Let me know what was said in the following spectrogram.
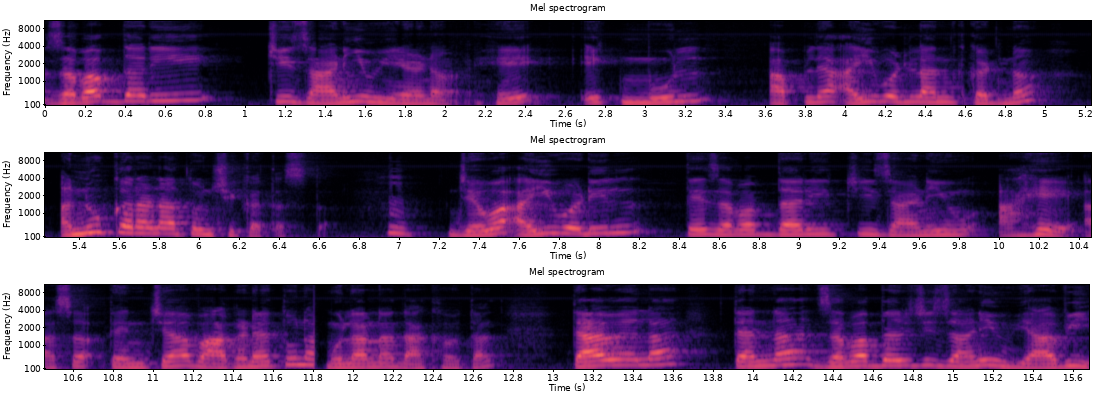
जबाबदारीची जाणीव येणं हे एक मूल आपल्या आई वडिलांकडनं अनुकरणातून शिकत असतं. जेव्हा आई वडील ते जबाबदारीची जाणीव आहे असं त्यांच्या वागण्यातून मुलांना दाखवतात त्यावेळेला त्यांना जबाबदारीची जाणीव यावी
